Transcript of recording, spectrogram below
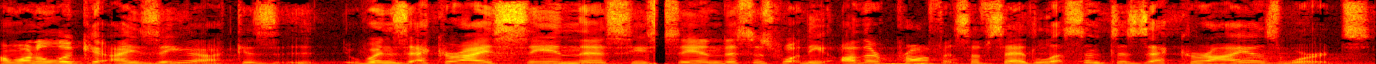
I want to look at Isaiah because when Zechariah is saying this, he's saying this is what the other prophets have said. Listen to Zechariah's words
